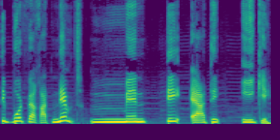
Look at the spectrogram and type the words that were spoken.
det burde være ret nemt, men det er det ikke.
